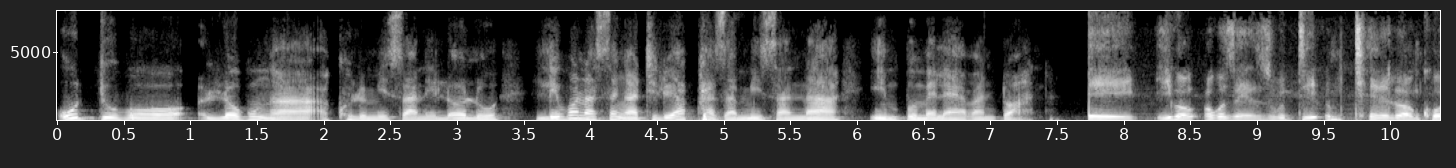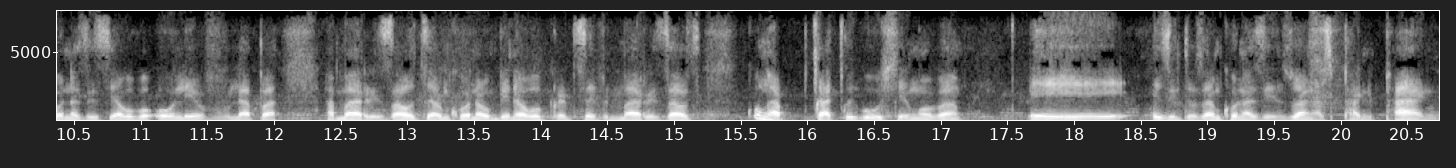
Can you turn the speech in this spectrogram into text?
Udubo lokungakhulumisani lolu libona sengathi luyaphazamisa na impumela yabantwana? Eh yiko okuzenza ukuthi umthelelo wangikhona sesiya kubo O level lapha ama results angikhona kumbeni abo grade 7 ma results kungacaci kuhle ngoba eh izinto zangikhona zenziwa ngasiphangiphangi.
